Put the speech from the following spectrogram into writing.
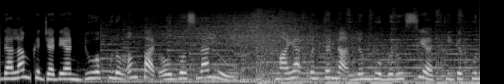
dalam kejadian 24 Ogos lalu, mayat penternak lembu berusia 38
